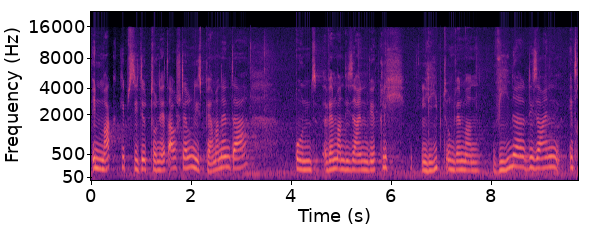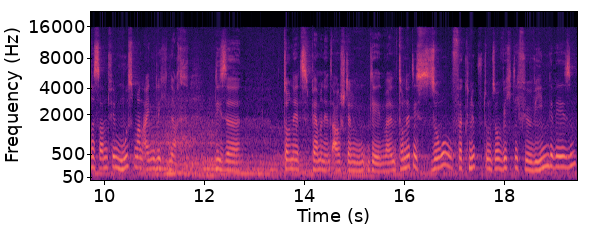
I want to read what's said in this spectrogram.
In Mack gibt es die Tonette-Ausstellung, die ist permanent da. Und wenn man Design wirklich liebt und wenn man Wiener Design interessant findet, muss man eigentlich nach dieser Tonnet permanent Ausstellung gehen, weil Tonnet ist so verknüpft und so wichtig für Wien gewesen,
